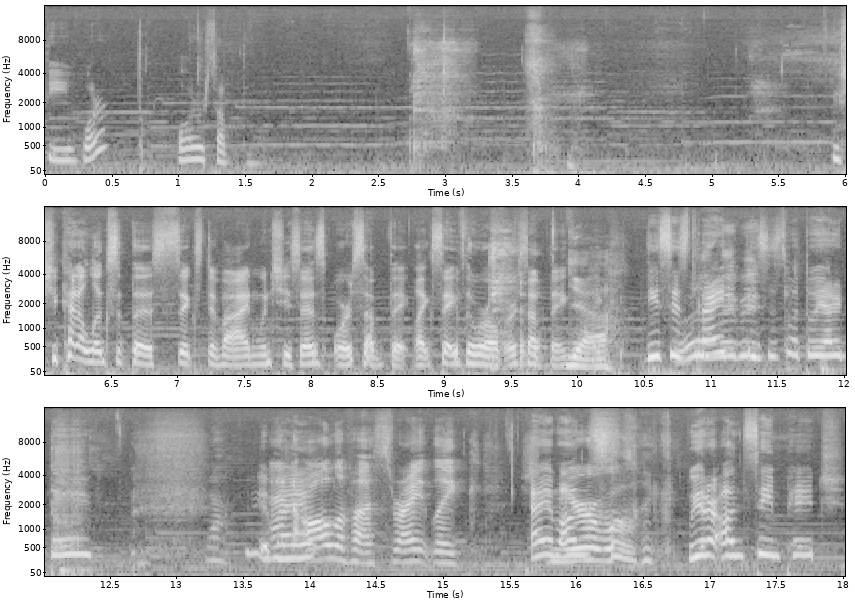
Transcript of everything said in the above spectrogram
the world or something. She kind of looks at the six divine when she says or something, like save the world or something. Yeah. This is Well, right. maybe- This is what we are doing. Yeah. Am and I- all of us, right? Like, I am on will like. We are on same page.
